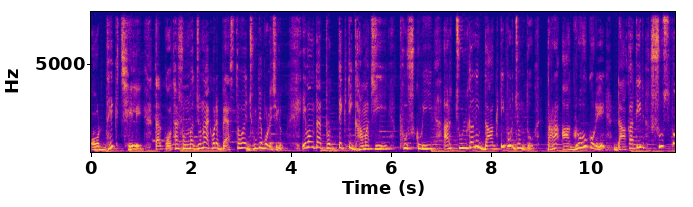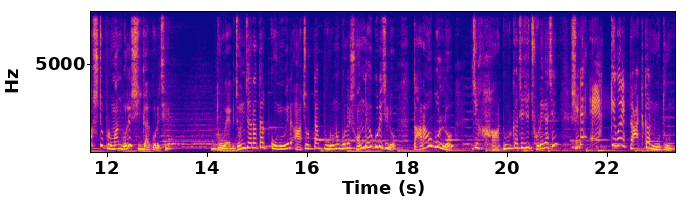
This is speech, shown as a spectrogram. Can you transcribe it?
অর্ধেক ছেলে তার কথা শুনবার জন্য একেবারে ব্যস্ত হয়ে ঝুঁকে পড়েছিল এবং তার প্রত্যেকটি ঘামাচি, ফুসকুড়ি আর চুলকানির দাগটি পর্যন্ত তারা আগ্রহ করে ডাকাতির সুস্পষ্ট প্রমাণ বলে স্বীকার করেছিল। দু একজন যারা তার কনুয়ের আঁচড়টা পুরনো বলে সন্দেহ করেছিল, তারাও বলল যে হাঁটুর কাছে যে ছড়ে গেছে সেটা একেবারে টাটকা নতুন।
